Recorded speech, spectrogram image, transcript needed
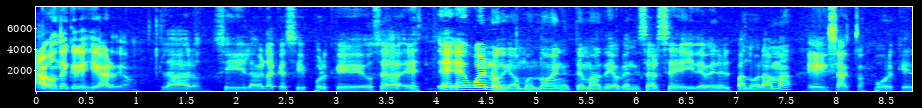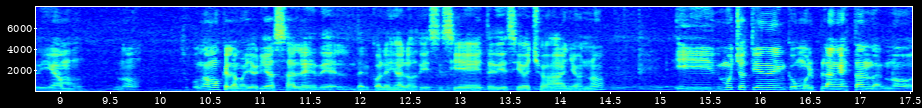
a dónde querés llegar, digamos. Claro, sí, la verdad que sí, porque, o sea, es, es, bueno, digamos, ¿no? En el tema de organizarse y de ver el panorama. Exacto. Porque, digamos, ¿no? Supongamos que la mayoría sale del, del colegio a los 17, 18 años, ¿no? Y muchos tienen como el plan estándar, ¿no?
